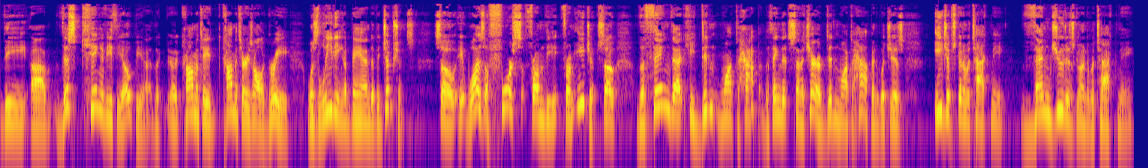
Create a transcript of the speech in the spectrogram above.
The uh, this king of Ethiopia, the uh, commentate, commentaries all agree, was leading a band of Egyptians. So it was a force from the from Egypt. So the thing that he didn't want to happen, the thing that Sennacherib didn't want to happen, which is Egypt's going to attack me, then Judah's going to attack me,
